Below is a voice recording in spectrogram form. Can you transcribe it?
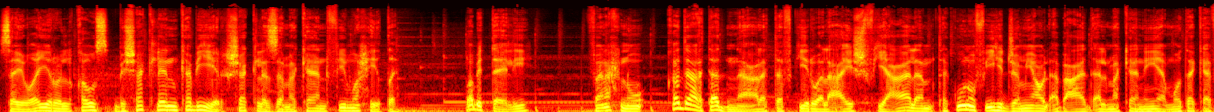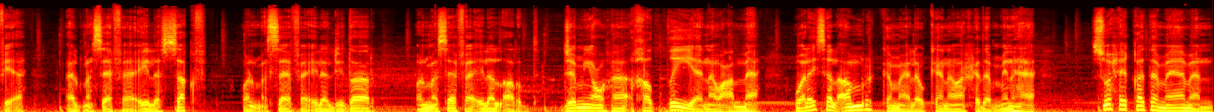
سيغير القوس بشكل كبير شكل الزمكان في محيطه. وبالتالي فنحن قد اعتدنا على التفكير والعيش في عالم تكون فيه جميع الأبعاد المكانية متكافئة المسافة إلى السقف والمسافة إلى الجدار والمسافة إلى الأرض جميعها خطية نوعا ما وليس الأمر كما لو كان واحدا منها سحق تماما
